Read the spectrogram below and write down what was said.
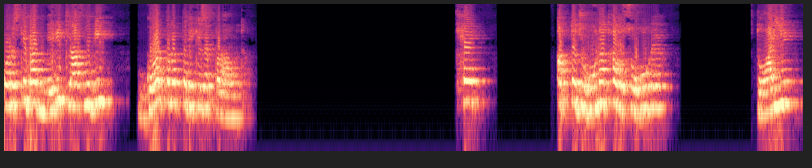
और उसके बाद मेरी क्लास में भी गौरतलब तरीके से पढ़ा होता। खैर, अब तो जो होना था वो सो हो गया। तो आइए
